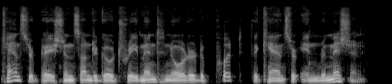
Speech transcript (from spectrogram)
Cancer patients undergo treatment in order to put the cancer in remission.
